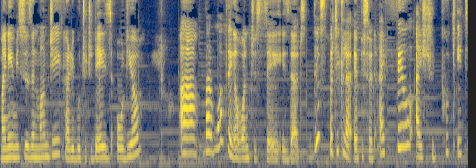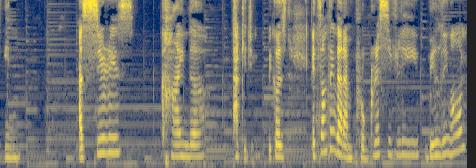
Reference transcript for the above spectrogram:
My name is Susan Mamji. Karibu to today's audio. Um, but one thing I want to say is that this particular episode, I feel I should put it in a series kinda packaging because it's something that I'm progressively building on.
